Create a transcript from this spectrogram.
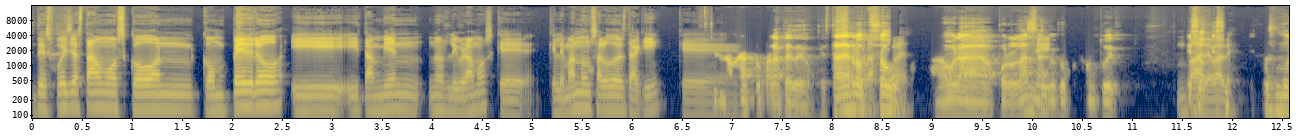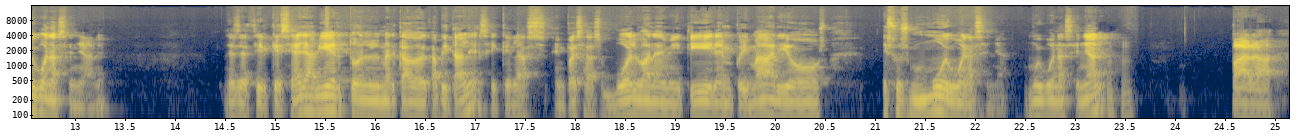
después ya estábamos con, Pedro y, también nos libramos, que, le mando un saludo desde aquí. Que... Un abrazo para Pedro. Está de Rock Show ahora por Holanda, creo que por un. Vale, vale. Eso es muy buena señal, ¿eh? Es decir, que se haya abierto el mercado de capitales y que las empresas vuelvan a emitir en primarios, eso es muy buena señal, muy buena señal para,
